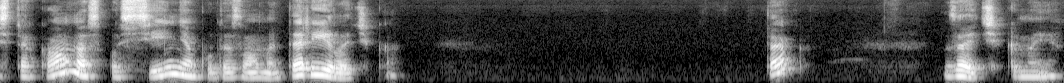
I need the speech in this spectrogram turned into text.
Ось така у нас осіння буде з вами тарілочка. Так? Зайчики мої.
